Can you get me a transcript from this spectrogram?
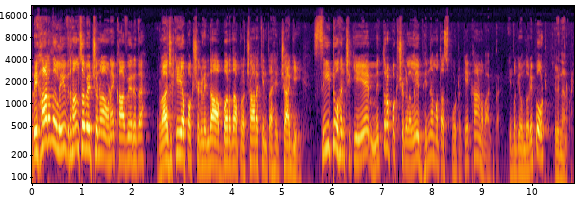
ಬಿಹಾರದಲ್ಲಿ ವಿಧಾನಸಭೆ ಚುನಾವಣೆ ಕಾವೇರಿದೆ. ರಾಜಕೀಯ ಪಕ್ಷಗಳಿಂದ ಅಬ್ಬರದ ಪ್ರಚಾರಕ್ಕಿಂತ ಹೆಚ್ಚಾಗಿ ಸೀಟು ಹಂಚಿಕೆಯೇ ಮಿತ್ರ ಪಕ್ಷಗಳಲ್ಲಿ ಭಿನ್ನಮತ ಸ್ಫೋಟಕ್ಕೆ ಕಾರಣವಾಗಿದೆ. ಈ ಬಗ್ಗೆ ಒಂದು ರಿಪೋರ್ಟ್ ಇಲ್ಲಿಂದ ನೋಡಿ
